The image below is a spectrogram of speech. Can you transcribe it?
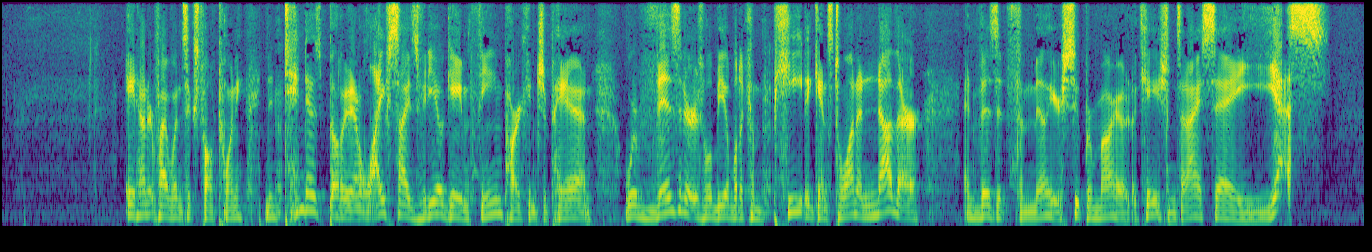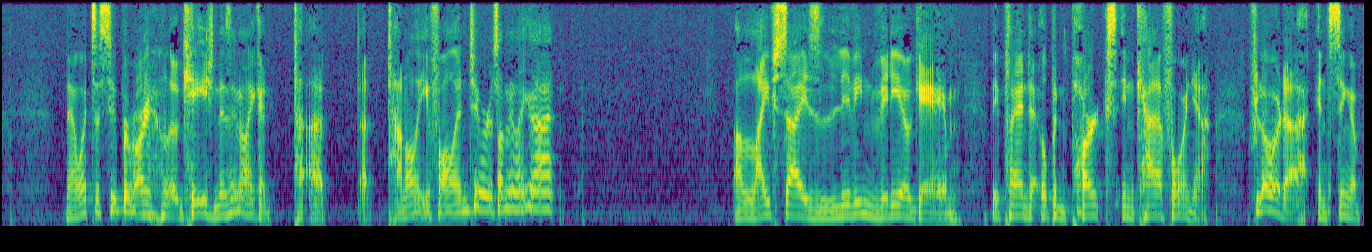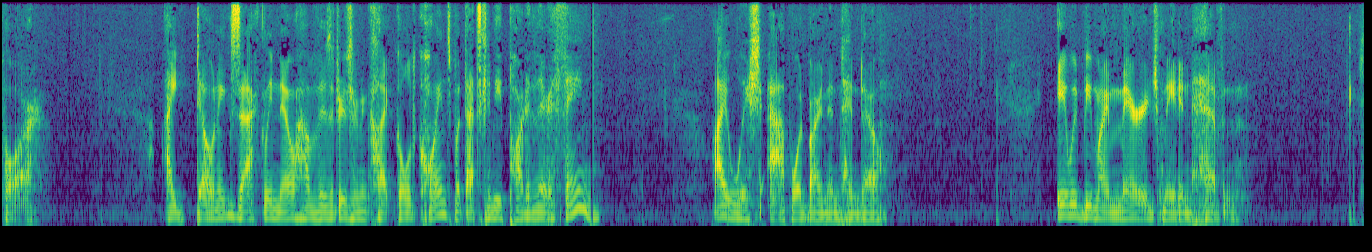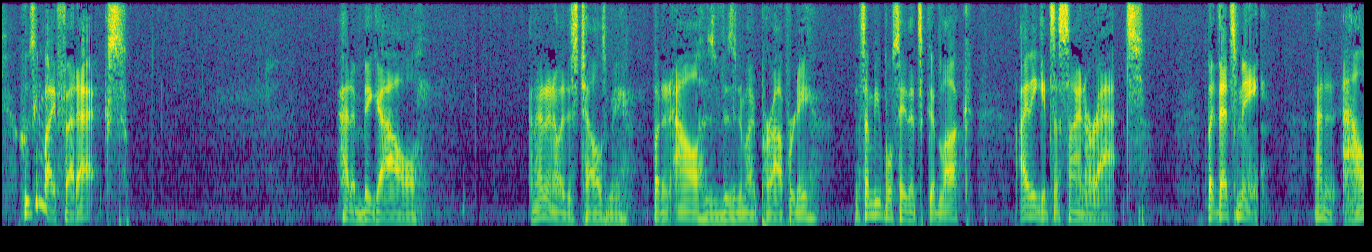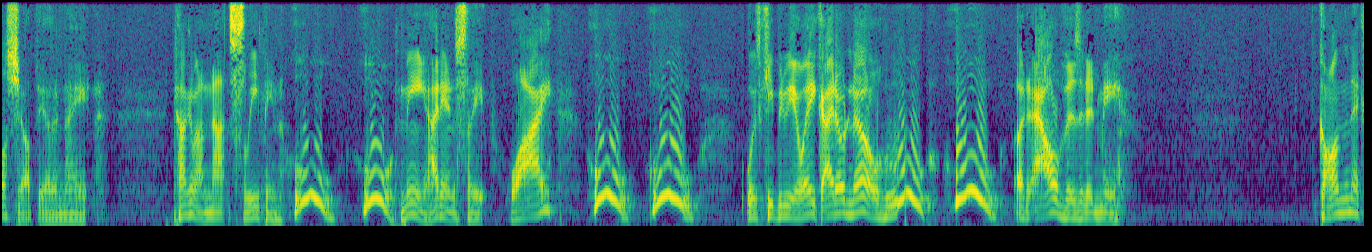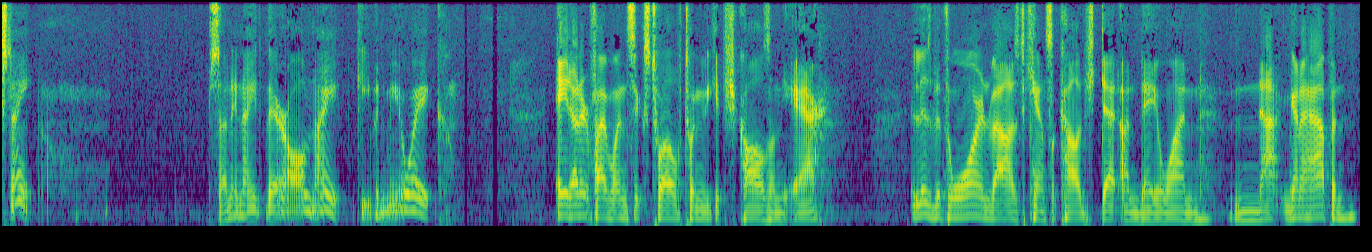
800 516 1220. Nintendo's building a life size video game theme park in Japan where visitors will be able to compete against one another and visit familiar Super Mario locations? And I say yes. Now, what's a Super Mario location? Isn't it like a, t- a, a tunnel that you fall into or something like that? A life size living video game. They plan to open parks in California, Florida, and Singapore. I don't exactly know how visitors are going to collect gold coins, but that's going to be part of their thing. I wish Apple would buy Nintendo it would be my marriage made in heaven. Who's going to buy FedEx? Had a big owl. And I don't know what this tells me, but an owl has visited my property. And some people say that's good luck. I think it's a sign of rats. But that's me. I had an owl show up the other night. Talking about not sleeping. Ooh, ooh, me. I didn't sleep. Why? Who? Who? Was keeping me awake. I don't know. Who? Who? An owl visited me. Gone the next night. Sunday night there all night, keeping me awake. 800 516 1220 to get your calls on the air. Elizabeth Warren vows to cancel college debt on day one. Not gonna happen.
